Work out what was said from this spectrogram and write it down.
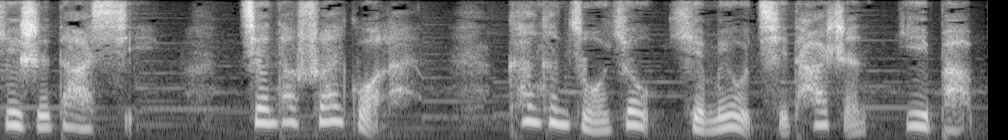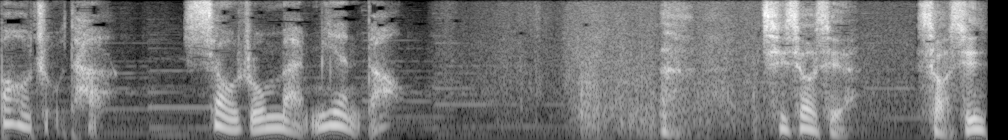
一时大喜，见他摔过来，看看左右也没有其他人，一把抱住他，笑容满面道：“齐小姐。”小心！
